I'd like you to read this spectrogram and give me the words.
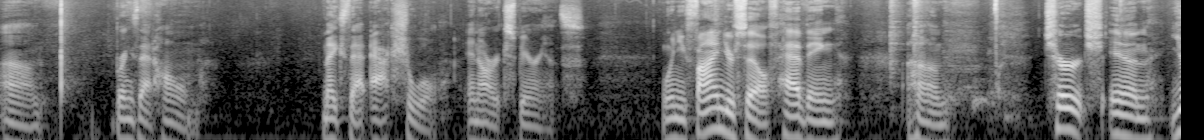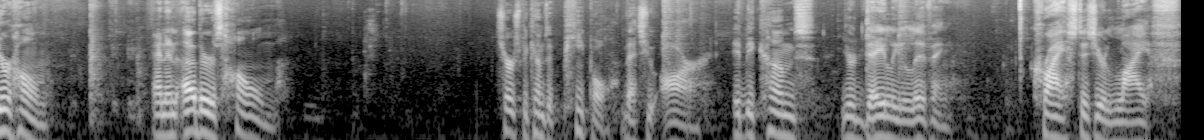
um, brings that home, makes that actual in our experience. When you find yourself having um, church in your home and in others' home, church becomes a people that you are. It becomes your daily living. Christ is your life,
